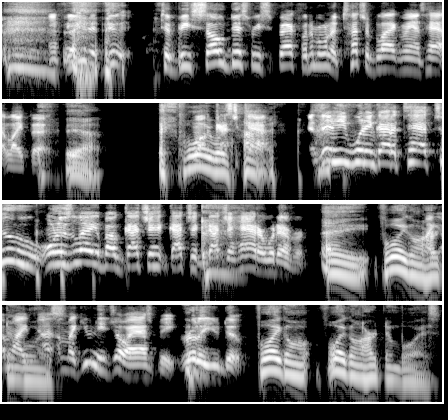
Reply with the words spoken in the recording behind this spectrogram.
And for you to do to be so disrespectful, number one, to touch a black man's hat like that. Yeah. Floyd Well, was hot. And then he went and got a tattoo on his leg about gotcha, your got your got your hat or whatever. Hey, Floyd gonna Like, hurt I'm them like boys. I'm like, you need your ass beat. Really you do. Floyd gonna Floyd gonna hurt them boys.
